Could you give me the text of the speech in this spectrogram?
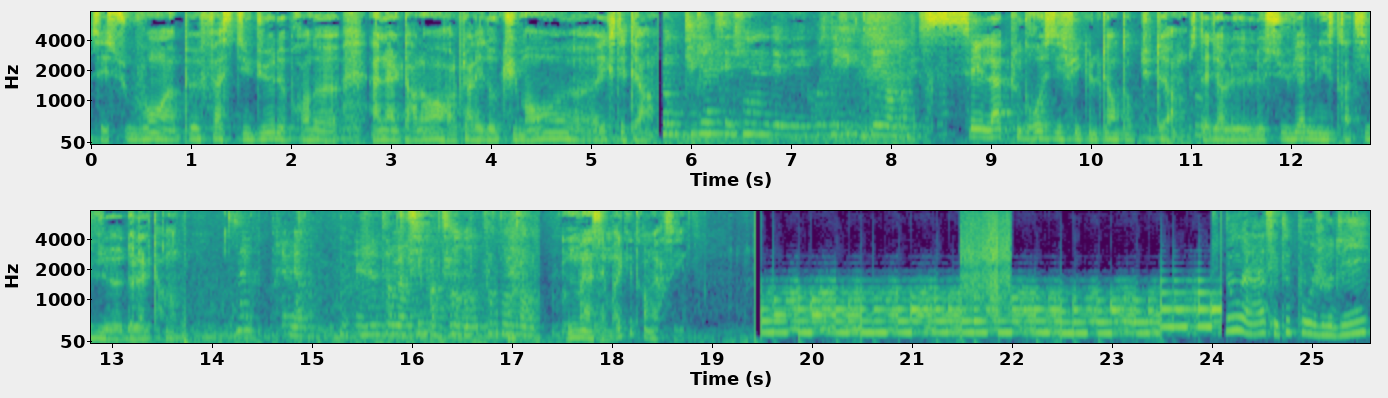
c'est souvent un peu fastidieux de prendre euh, un alternant, remplir les documents, euh, etc. Donc tu dirais que c'est une des grosses difficultés en tant que tuteur? C'est la plus grosse difficulté en tant que tuteur, c'est-à-dire le, suivi administratif de, l'alternant. D'accord, très bien. Je te remercie pour ton, pour ton temps. Ben, c'est moi qui te remercie. Donc voilà, c'est tout pour aujourd'hui.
